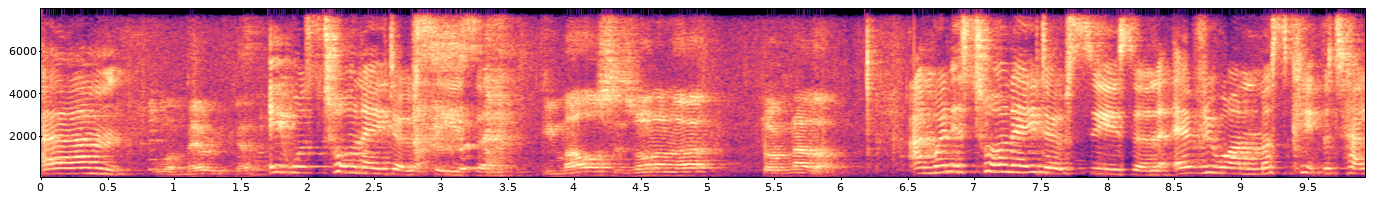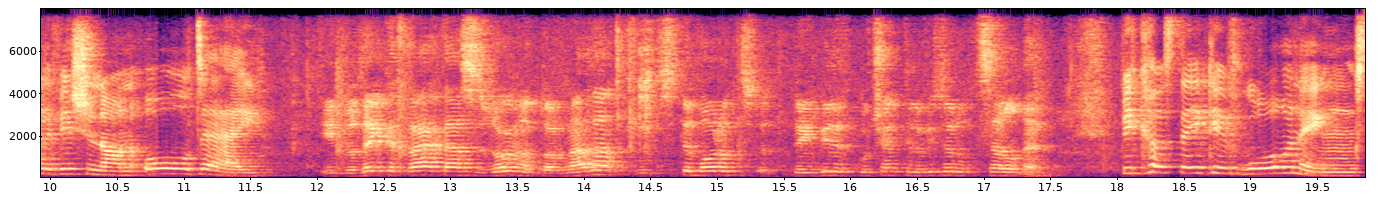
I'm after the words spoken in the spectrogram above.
Um, у Америка, it was tornado season. имало сезона на торнада. And when it's tornado season, everyone must keep the television on all day. И додека трае таа сезона на торнада, сите морат да ги биде вклучен телевизорот цел ден. Because they give warnings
